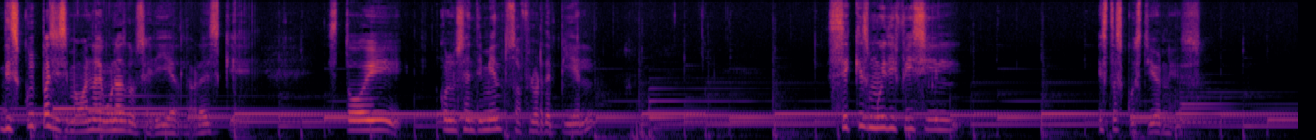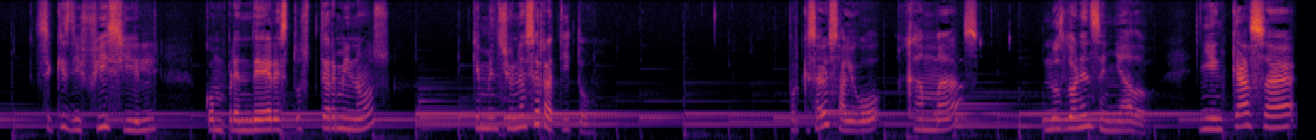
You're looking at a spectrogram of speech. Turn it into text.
Disculpa si se me van algunas groserías, la verdad es que estoy con los sentimientos a flor de piel. Sé que es muy difícil estas cuestiones. Sé que es difícil comprender estos términos que mencioné hace ratito. Porque sabes algo, jamás nos lo han enseñado, ni en casa,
